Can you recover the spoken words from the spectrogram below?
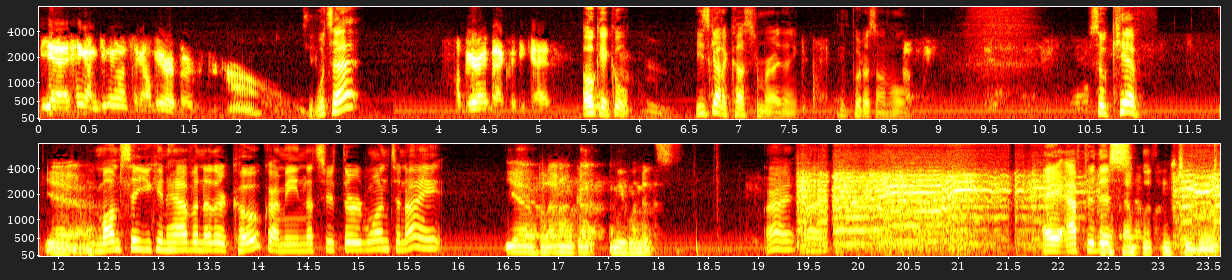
yeah, hang on. Give me one second. I'll be right back. What's that? I'll be right back with you guys. Okay, cool. He's got a customer, I think. He put us on hold. So, Kip, Yeah. mom say you can have another Coke? I mean, that's your third one tonight. Yeah, but I don't got any limits. All right, all right. Hey, after this, don't have limits too big.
